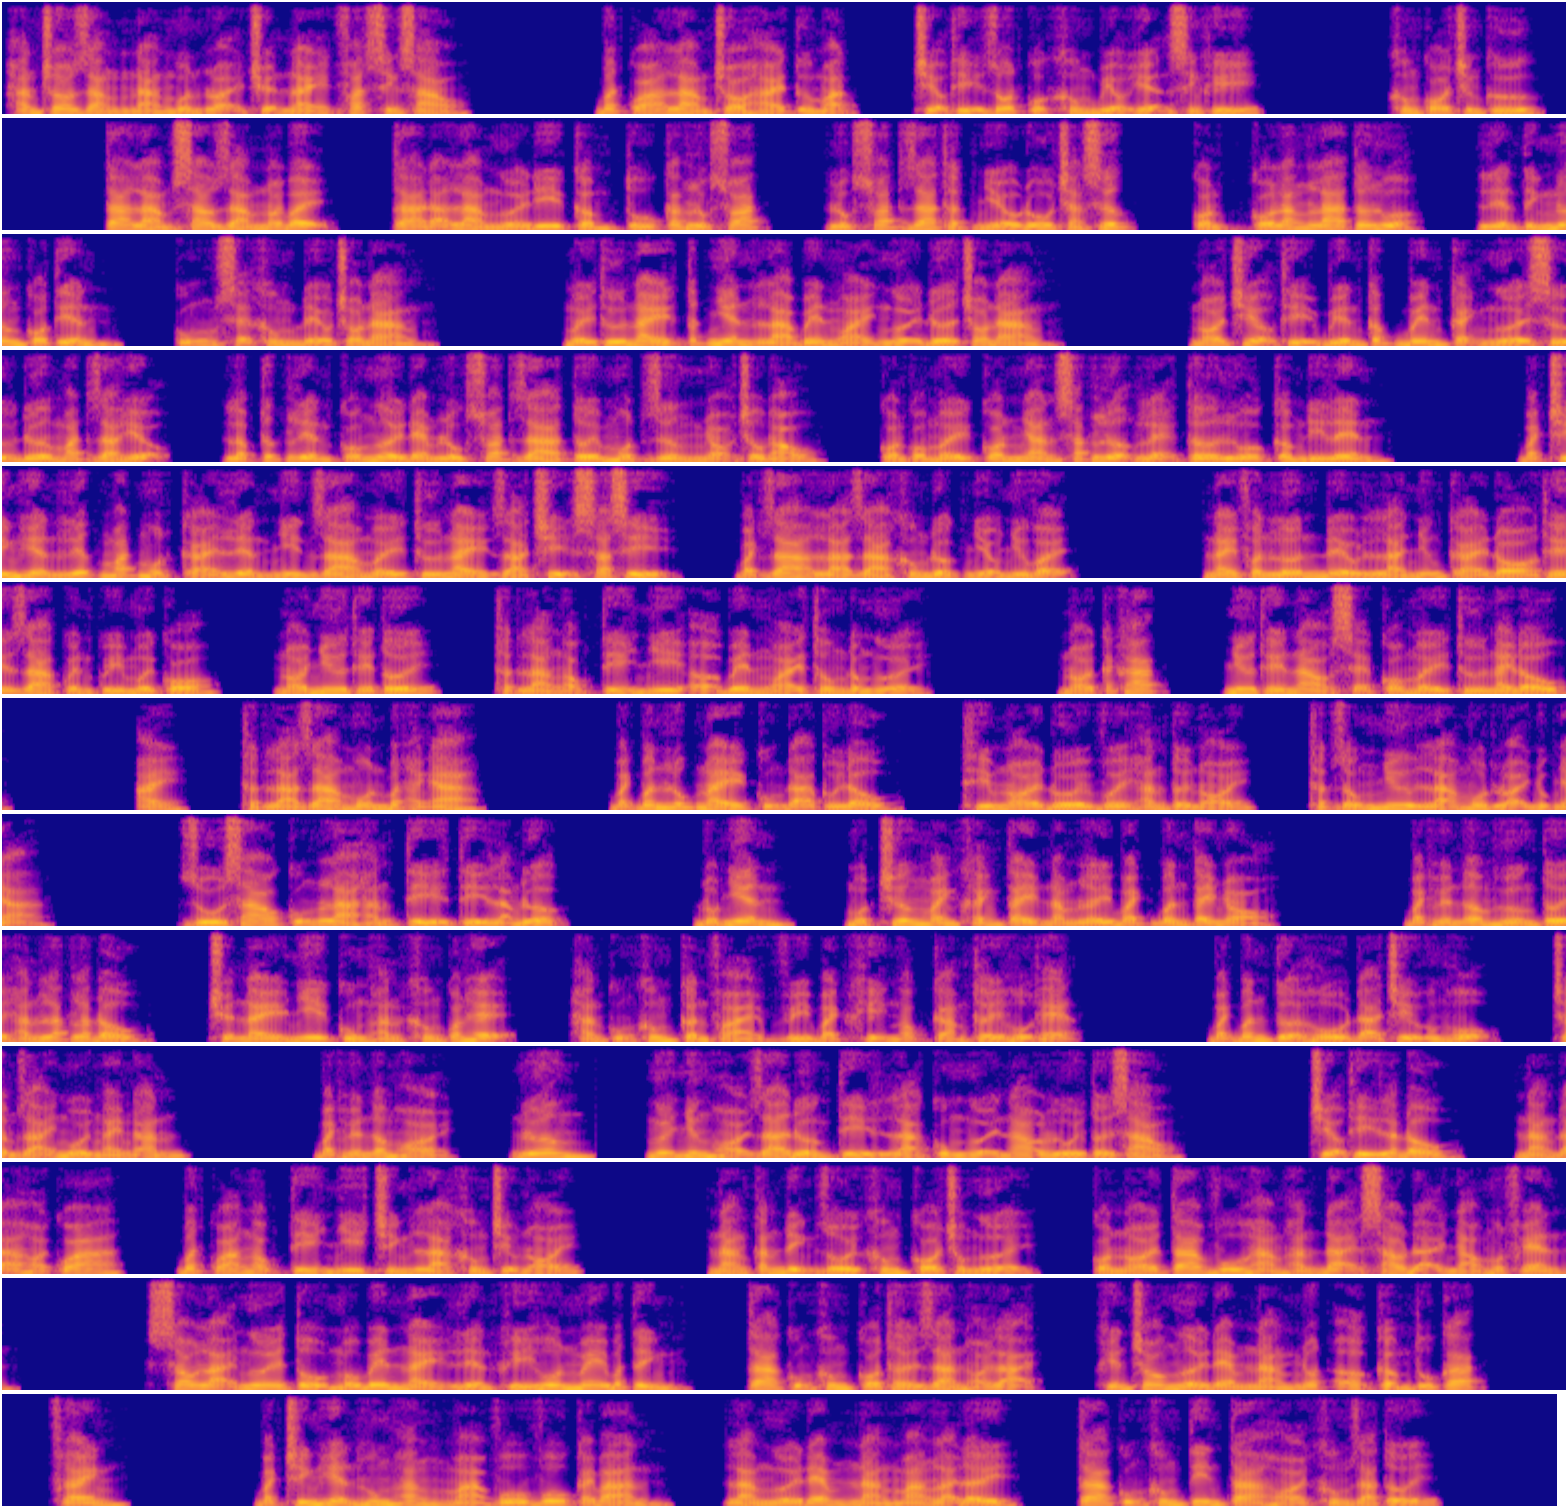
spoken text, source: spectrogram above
Hắn cho rằng nàng muốn loại chuyện này phát sinh sao. Bất quá làm cho hài tử mặt, triệu thị rốt cuộc không biểu hiện sinh khí. Không có chứng cứ. Ta làm sao dám nói bậy, ta đã làm người đi cẩm tú các lục soát, lục soát ra thật nhiều đồ trang sức, còn có lăng la tơ lụa, liền tính nương có tiền, cũng sẽ không đều cho nàng. Mấy thứ này tất nhiên là bên ngoài người đưa cho nàng. Nói triệu thị biến cấp bên cạnh người xử đưa mắt ra hiệu, lập tức liền có người đem lục soát ra tới một dương nhỏ châu áo, còn có mấy con nhan sắc lượng lệ tơ lụa cầm đi lên. Bạch Chính Hiền liếc mắt một cái liền nhìn ra mấy thứ này giá trị xa xỉ, bạch ra là ra không được nhiều như vậy. Nay phần lớn đều là những cái đó thế gia quyền quý mới có, nói như thế tới, thật là Ngọc Tỷ Nhi ở bên ngoài thông đồng người. Nói cách khác, như thế nào sẽ có mấy thứ này đâu? Ai, thật là gia môn bất hạnh a. Bạch Bân lúc này cũng đã cúi đầu, thím nói đối với hắn tới nói, thật giống như là một loại nhục nhã. Dù sao cũng là hắn tỷ tỷ làm được. Đột nhiên, một trương mảnh khảnh tay nắm lấy Bạch Bân tay nhỏ. Bạch huyền âm hướng tới hắn lắc lắc đầu, chuyện này nhi cùng hắn không quan hệ, hắn cũng không cần phải vì Bạch khỉ ngọc cảm thấy hổ thẹn. Bạch Bân tựa hồ đã chịu ủng hộ, chậm rãi ngồi ngay ngắn. Bạch huyền âm hỏi, nương, ngươi nhưng hỏi ra đường tỷ là cùng người nào lui tới sao? Triệu thị lắc đầu, nàng đã hỏi qua, bất quá ngọc tỷ nhi chính là không chịu nói. Nàng cắn định rồi không có chồng người, còn nói ta vu hãm hắn đại xảo đại nháo một phen. Sau lại ngươi tổ mẫu bên này liền khí hôn mê bất tỉnh, ta cũng không có thời gian hỏi lại, khiến cho người đem nàng nhốt ở cẩm tú cát. Phanh. Bạch chính hiền hung hăng mà vỗ vỗ cái bàn, làm người đem nàng mang lại đây, ta cũng không tin ta hỏi không ra tới.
